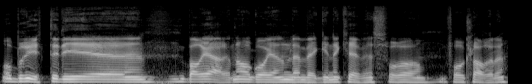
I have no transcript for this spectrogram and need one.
og bryte de eh, barrierene og gå gjennom den veggen det kreves for å, for å klare det?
